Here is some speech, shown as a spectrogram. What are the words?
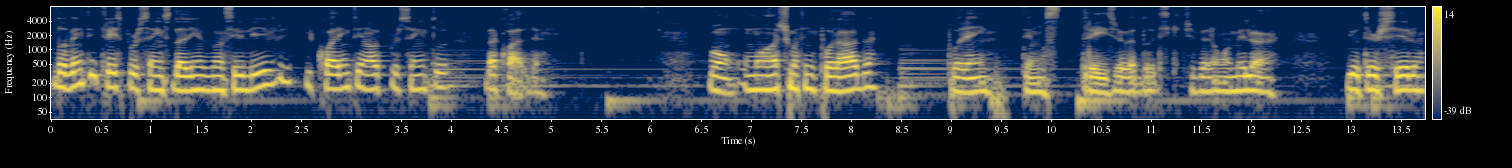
93% da linha do lance livre e 49% da quadra. Bom, uma ótima temporada, porém temos três jogadores que tiveram uma melhor. E o terceiro,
